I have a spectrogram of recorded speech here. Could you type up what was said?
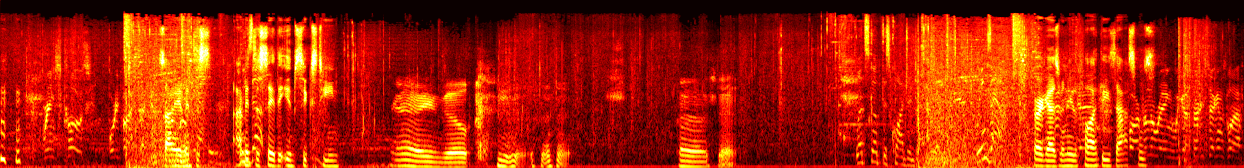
Rings close. 45 seconds. Sorry, I meant to s- I meant to say the M16. There you go. oh, shit. Let's scope this quadrant. Wings out. Alright guys, we need to find these Not far from assholes. the ring. We got 30 seconds left.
